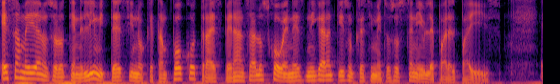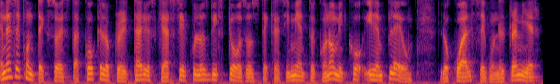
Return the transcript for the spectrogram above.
esa medida no solo tiene límites, sino que tampoco trae esperanza a los jóvenes ni garantiza un crecimiento sostenible para el país. En ese contexto destacó que lo prioritario es crear círculos virtuosos de crecimiento económico y de empleo, lo cual, según el Premier,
